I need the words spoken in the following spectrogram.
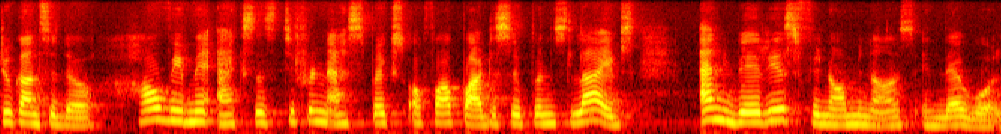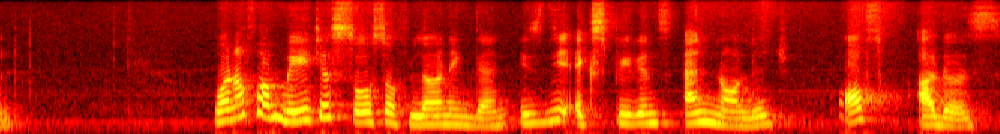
to consider how we may access different aspects of our participants' lives and various phenomena in their world. One of our major source of learning then is the experience and knowledge of others.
